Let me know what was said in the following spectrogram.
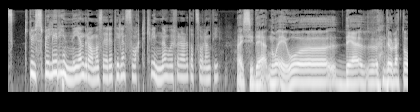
skuespillerinne i en dramaserie til en svart kvinne. Hvorfor har det tatt så lang tid? Nei, si det. Nå er jo øh, det Det er jo lett å,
